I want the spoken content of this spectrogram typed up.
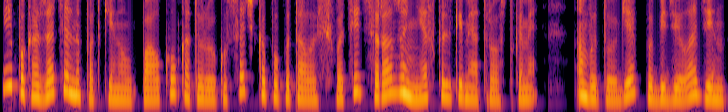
и показательно подкинул палку, которую кусачка попыталась схватить сразу несколькими отростками. В итоге победил один,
